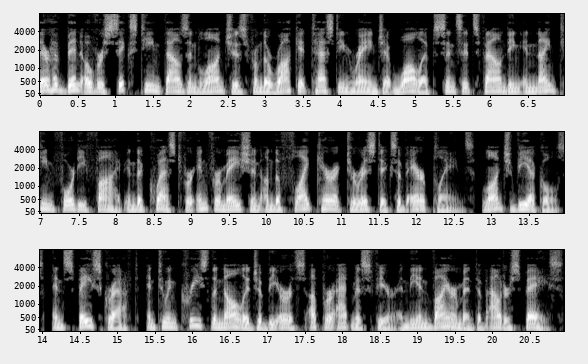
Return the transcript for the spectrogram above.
There have been over 16,000 launches from the rocket testing range at Wallops since its founding in 1945 in the quest for information on the flight characteristics of airplanes, launch vehicles, and spacecraft, and to increase the knowledge of the Earth's upper atmosphere and the environment of outer space.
